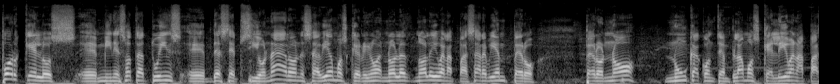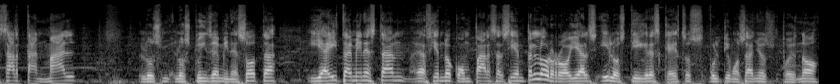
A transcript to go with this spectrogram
Porque los eh, Minnesota Twins eh, decepcionaron. Sabíamos que no, no no le iban a pasar bien, pero, pero no, nunca contemplamos que le iban a pasar tan mal los, los Twins de Minnesota. Y ahí también están haciendo comparsa siempre los Royals y los Tigres, que estos últimos años pues no,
